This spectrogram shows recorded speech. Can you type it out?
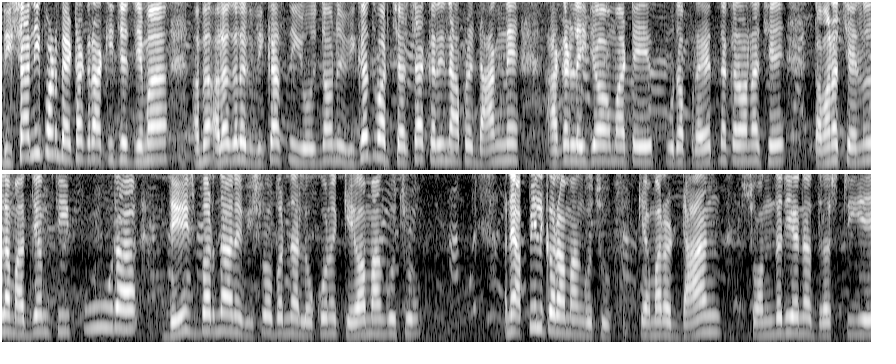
દિશાની પણ બેઠક રાખી છે જેમાં અમે અલગ અલગ વિકાસની યોજનાઓની વિગતવાર ચર્ચા કરીને આપણે ડાંગને આગળ લઈ જવા માટે પૂરા પ્રયત્ન કરવાના છે. તમારા ચેનલના માધ્યમથી પૂરા દેશભરના અને વિશ્વભરના લોકોને કહેવા માગું છું. અને અપીલ કરવા માંગુ છું કે અમારો ડાંગ સૌંદર્યના દ્રષ્ટિએ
